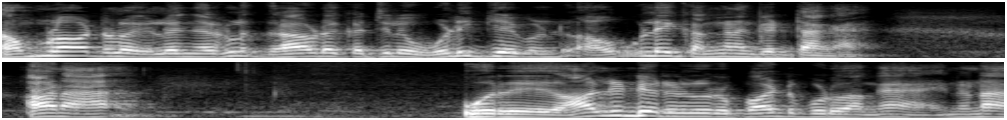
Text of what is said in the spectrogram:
தமிழ்நாட்டில் உள்ள இளைஞர்கள் திராவிட கட்சியில் ஒழிக்க வேண்டும். அவங்களே கங்கணம் கேட்டாங்க ஆனால் ஒரு ஆல் இண்டியா ஒரு பாட்டு போடுவாங்க. என்னன்னா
